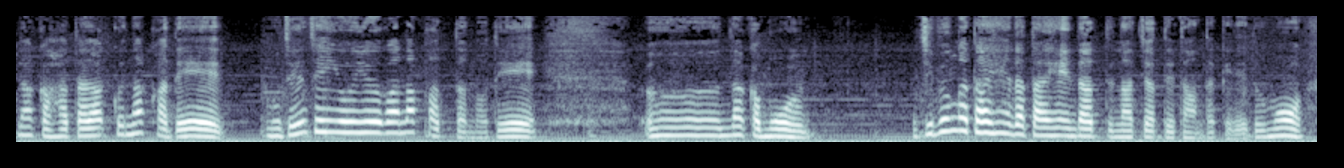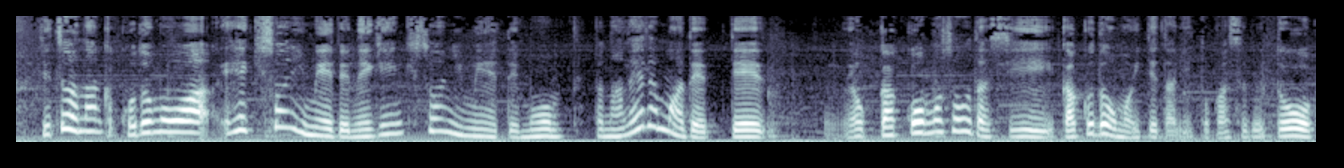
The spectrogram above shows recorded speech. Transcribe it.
なんか働く中でもう全然余裕がなかったのでうーんなんかもう自分が大変だ大変だってなっちゃってたんだけれども実はなんか子供は平気そうに見えてね元気そうに見えてもやっぱ慣れるまでって学校もそうだし学童も行ってたりとかすると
